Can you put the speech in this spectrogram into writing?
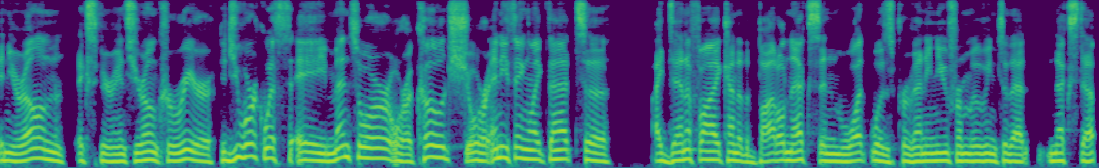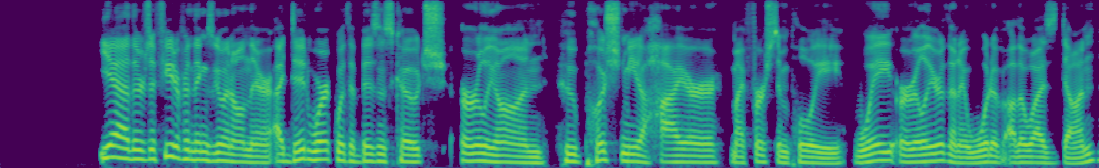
in your own experience, your own career. Did you work with a mentor or a coach or anything like that to identify kind of the bottlenecks and what was preventing you from moving to that next step? Yeah, there's a few different things going on there. I did work with a business coach early on who pushed me to hire my first employee way earlier than I would have otherwise done.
